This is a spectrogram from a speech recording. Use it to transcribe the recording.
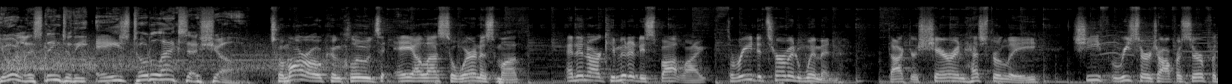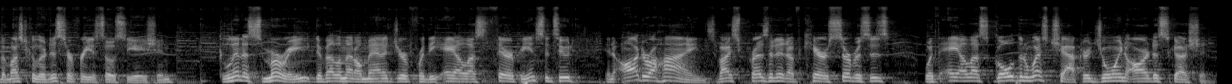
You're listening to the A's Total Access Show. Tomorrow concludes ALS Awareness Month, and in our community spotlight, three determined women Dr. Sharon Hesterlee, Chief Research Officer for the Muscular Dystrophy Association, Glynis Murray, Developmental Manager for the ALS Therapy Institute, and Audra Hines, Vice President of Care Services with ALS Golden West Chapter, join our discussion.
